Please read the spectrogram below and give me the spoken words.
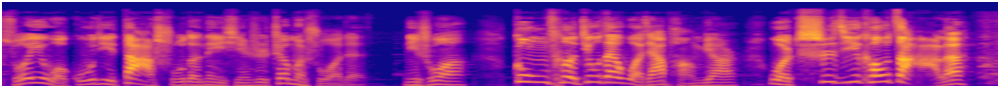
所以我估计大叔的内心是这么说的：“你说公厕就在我家旁边，我吃几口咋了？”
